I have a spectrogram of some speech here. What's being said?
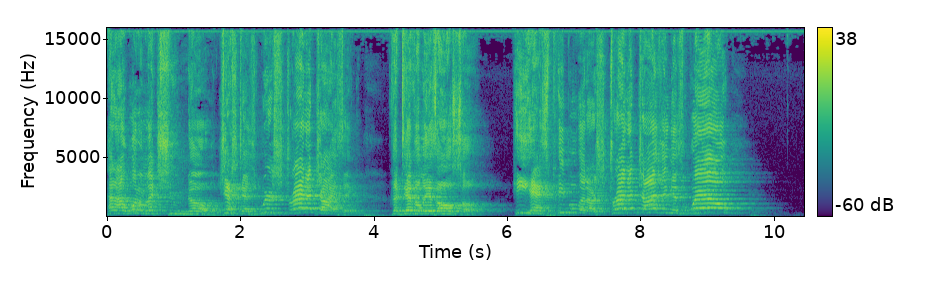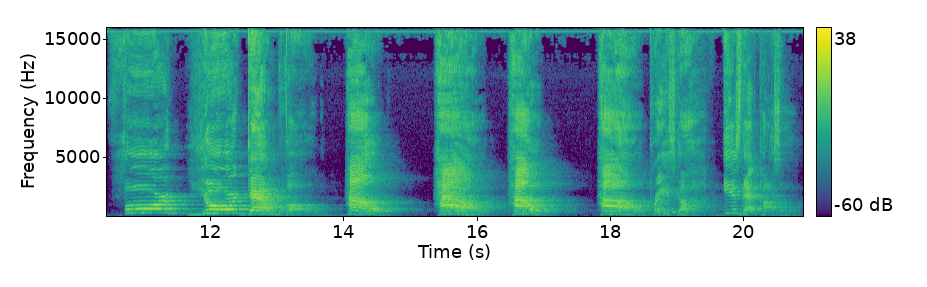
And I want to let you know, just as we're strategizing, the devil is also. He has people that are strategizing as well for your downfall. How, how, how, how, praise God, is that possible?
